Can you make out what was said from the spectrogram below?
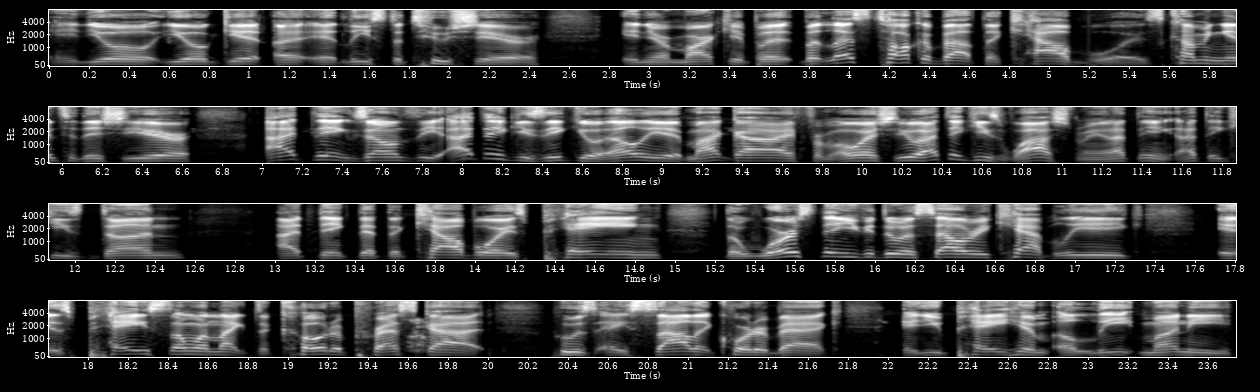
and you'll you'll get a, at least a two share in your market. But but let's talk about the Cowboys coming into this year. I think Jonesy, I think Ezekiel Elliott, my guy from OSU, I think he's washed, man. I think I think he's done. I think that the Cowboys paying the worst thing you could do a salary cap league is pay someone like Dakota Prescott, who's a solid quarterback, and you pay him elite money.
